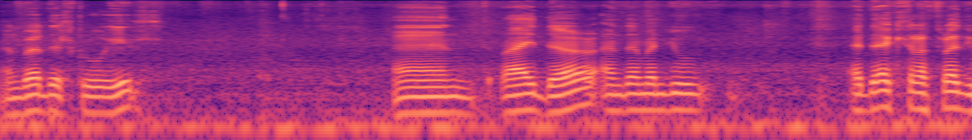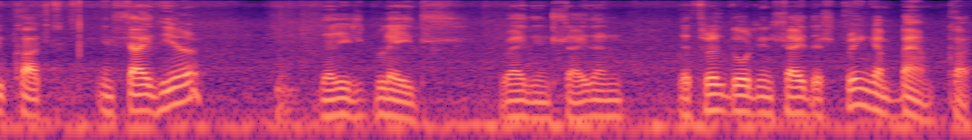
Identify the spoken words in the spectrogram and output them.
and where the screw is, and right there. And then when you add the extra thread, you cut inside here. There is blades right inside, and the thread goes inside the spring, and bam, cut.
